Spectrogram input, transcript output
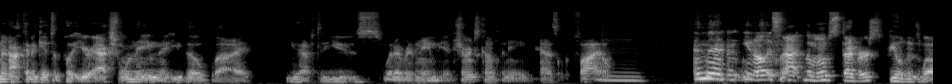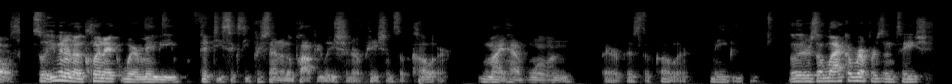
not going to get to put your actual name that you go by you have to use whatever name the insurance company has on file. Mm. And then, you know, it's not the most diverse field as well. So even in a clinic where maybe 50, 60% of the population are patients of color, you might have one therapist of color, maybe. So there's a lack of representation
